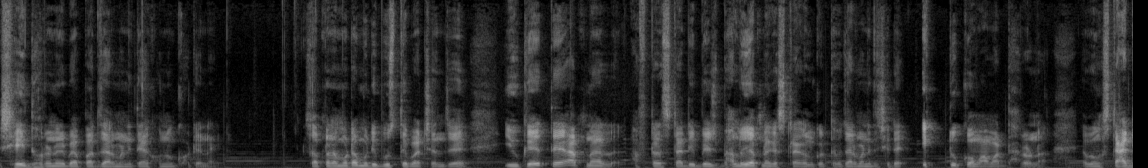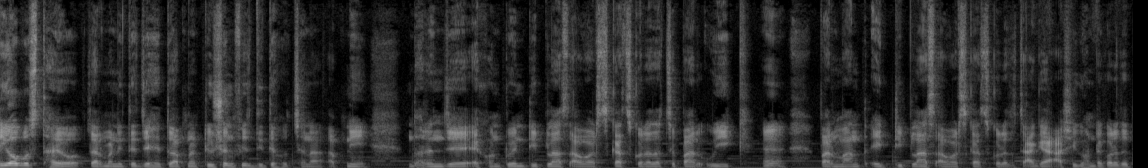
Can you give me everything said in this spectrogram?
সেই ধরনের ব্যাপার জার্মানিতে এখনও ঘটে নাই। সো আপনারা মোটামুটি বুঝতে পারছেন যে ইউকেতে আপনার আফটার স্টাডি বেশ ভালোই আপনাকে স্ট্রাগল করতে হবে। জার্মানিতে সেটা একটু কম আমার ধারণা। এবং স্টাডি অবস্থায়ও জার্মানিতে যেহেতু আপনার টিউশন ফিস দিতে হচ্ছে না, আপনি ধরেন যে এখন টোয়েন্টি প্লাস আওয়ার্স কাজ করা যাচ্ছে পার উইক হ্যাঁ? Per month eighty plus hours কাজ করা যাচ্ছে। আগে আশি ঘণ্টা করা যেত,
